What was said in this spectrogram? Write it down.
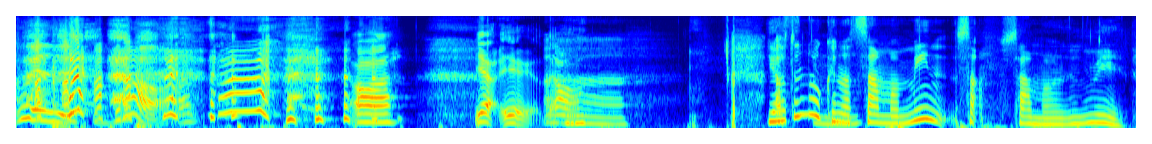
Skitbra. Ja, ja, ja, ja. Jag hade nog kunnat samma min... Sa, samma min.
